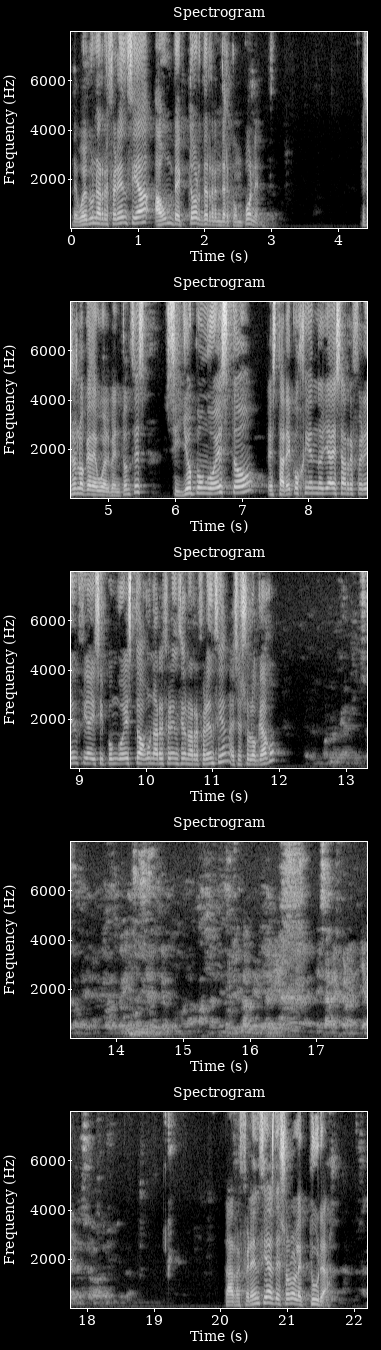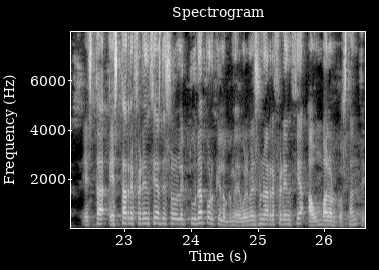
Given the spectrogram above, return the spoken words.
Devuelve una referencia a un vector de render component. Eso es lo que devuelve. Entonces, si yo pongo esto, estaré cogiendo ya esa referencia, y si pongo esto, hago una referencia a una referencia, ¿es eso lo que hago? Las referencias de solo lectura. Esta, esta referencia es de solo lectura porque lo que me devuelven es una referencia a un valor constante.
